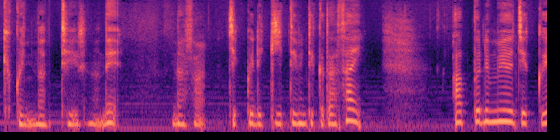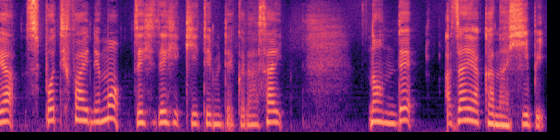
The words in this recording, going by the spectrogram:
曲になっているので、皆さんじっくり聴いてみてください。Apple Music や Spotify でもぜひぜひ聴いてみてください。飲んで鮮やかな日々。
